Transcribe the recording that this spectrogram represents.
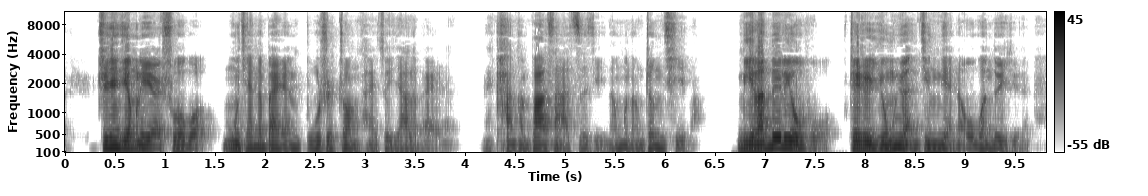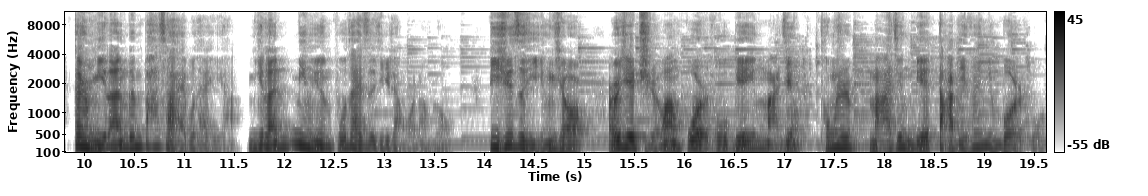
之前节目里也说过，目前的拜仁不是状态最佳的拜仁。看看巴萨自己能不能争气吧。米兰对利物浦，这是永远经典的欧冠对决。但是米兰跟巴萨还不太一样，米兰命运不在自己掌握当中，必须自己赢球，而且指望波尔图别赢马竞，同时马竞别大比分赢波尔图，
